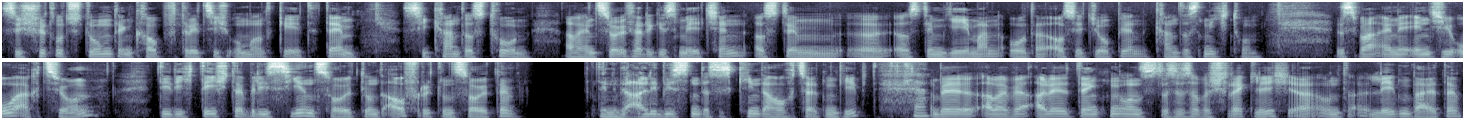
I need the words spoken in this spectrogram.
Sie schüttelt stumm den Kopf, dreht sich um und geht. Denn sie kann das tun. Aber ein zwölfjähriges Mädchen aus dem, äh, aus dem Jemen oder aus Äthiopien kann das nicht tun. Es war eine NGO-Aktion, die dich destabilisieren sollte und aufrütteln sollte denn wir alle wissen, dass es Kinderhochzeiten gibt. Aber, aber, wir alle denken uns, das ist aber schrecklich ja, und leben weiter.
